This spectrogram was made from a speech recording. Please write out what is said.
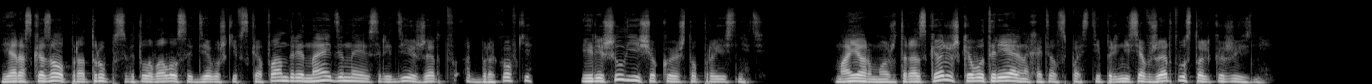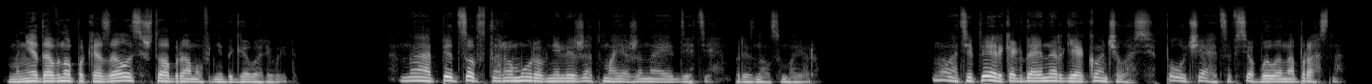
Я рассказал про труп светловолосой девушки в скафандре, найденной среди жертв отбраковки, и решил еще кое-что прояснить. «Майор, может, расскажешь, кого ты реально хотел спасти, принеся в жертву столько жизней?» Мне давно показалось, что Абрамов не договаривает. «На 502 уровне лежат моя жена и дети», — признался майор. «Ну а теперь, когда энергия кончилась, получается, все было напрасно.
